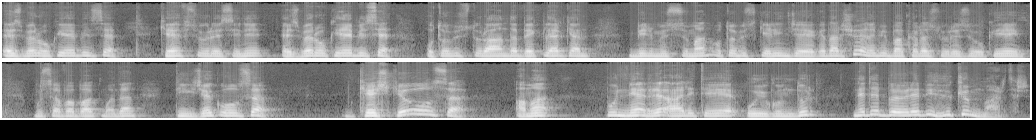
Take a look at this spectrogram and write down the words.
ezber okuyabilse, Kehf suresini ezber okuyabilse, otobüs durağında beklerken bir Müslüman otobüs gelinceye kadar şöyle bir Bakara suresi okuyayım, Musaf'a bakmadan diyecek olsa, keşke olsa ama bu ne realiteye uygundur ne de böyle bir hüküm vardır.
